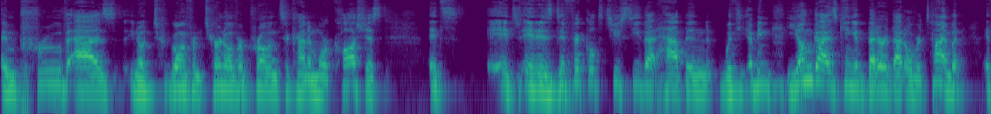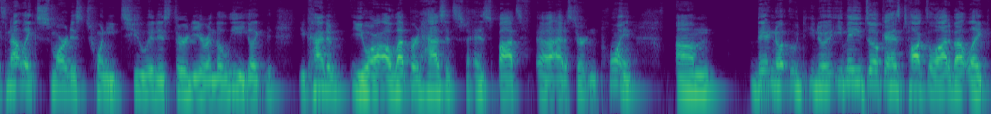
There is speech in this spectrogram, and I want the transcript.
improve as you know, t- going from turnover prone to kind of more cautious, it's it's it is difficult to see that happen with i mean young guys can get better at that over time but it's not like smart is 22 in his third year in the league like you kind of you are a leopard has its his spots uh, at a certain point. Um there you know you know Ime Udoka has talked a lot about like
